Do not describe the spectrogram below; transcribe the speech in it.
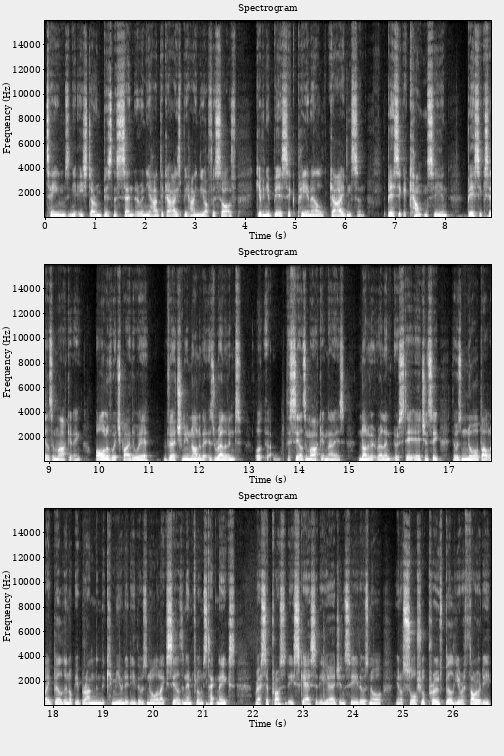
teams and your East Durham Business Centre, and you had the guys behind the office sort of giving you basic P and L guidance and basic accountancy and basic sales and marketing. All of which, by the way, virtually none of it is relevant uh, the sales and marketing that is none of it relevant to estate agency. There was no about like building up your brand in the community. There was no like sales and influence techniques reciprocity scarcity urgency. There was no you know social proof build your authority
